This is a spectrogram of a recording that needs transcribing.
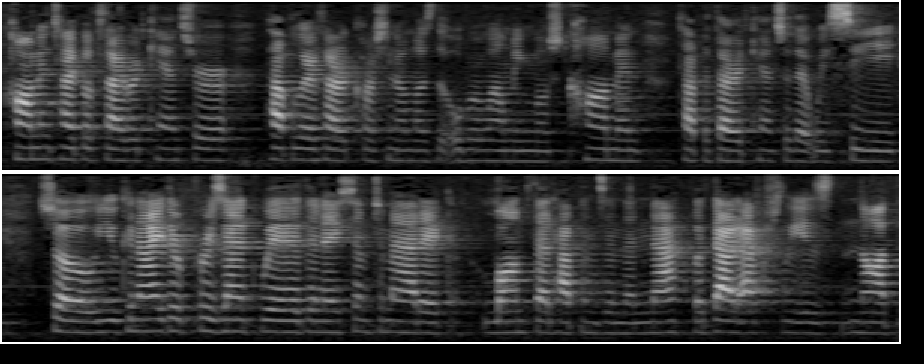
common type of thyroid cancer. Papillary thyroid carcinoma is the overwhelming most common type of thyroid cancer that we see. So you can either present with an asymptomatic lump that happens in the neck, but that actually is not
